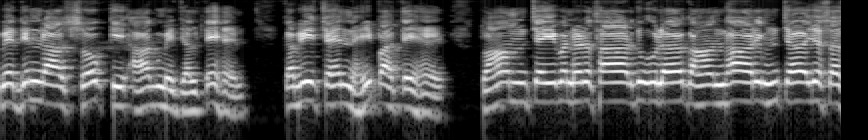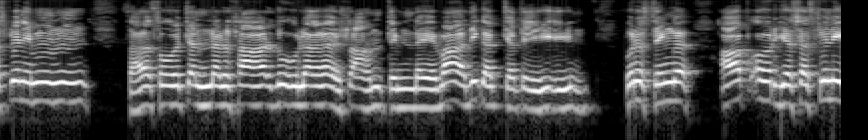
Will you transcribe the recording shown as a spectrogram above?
वे दिन रात शोक की आग में जलते हैं, कभी चैन नहीं पाते हैं। ताम चैव नरसार्दूल गांधारी च यशस्विनी सहसोचन नरसार्दूल शांतिम दैवाधिगछति पुरुष सिंह आप और यशस्विनी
